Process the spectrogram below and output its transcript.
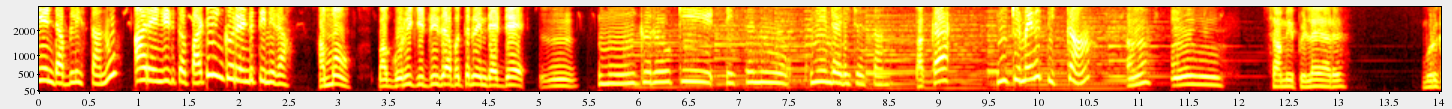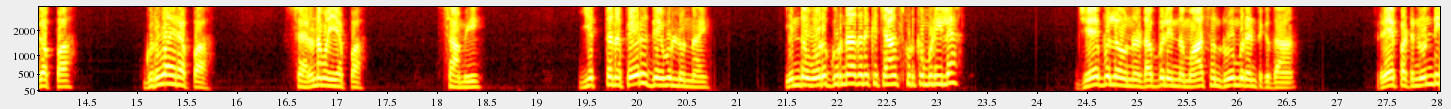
నేను డబ్బులు ఇస్తాను ఆ రెండిటితో పాటు ఇంకో రెండు తినిరా. అమ్మో మా గురువుకి ఇడ్లీ తేకపోతే నేను డెడ్డే ఉమ్, మీ గురువుకి టిఫిన్ నేను రెడీ చేస్తాను పక్కా నీకేమైనా తిక్కా ఆ, ఉమ్. சாமி பிள்ளையாரு முருகப்பா குருவாயூரப்பா சரணமையப்பா சாமி இத்தனை பேரு దేవుళ్ళున్నాయి இந்த ஒரு குருநாதனுக்கு சான்ஸ் கொடுக்க முடியல జేబులో ఉన్న డబ్బులు ఇంత మాసం రూమ్ రెంట్కి దా రేపటి నుండి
